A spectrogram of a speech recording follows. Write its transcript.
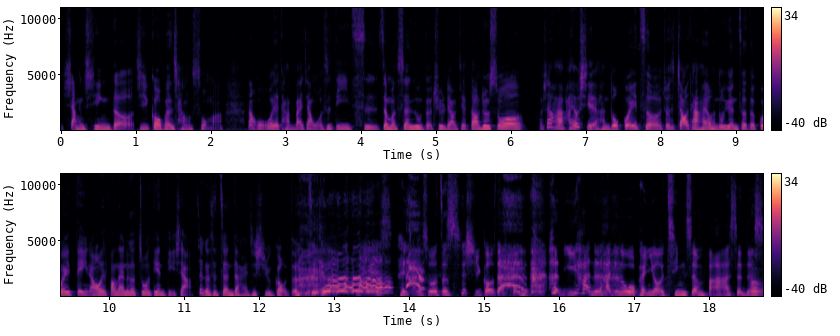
相亲的机构跟场所嘛，那我我也坦白讲，我是第一次这么深入的去了解到，就是说。好像还还有写很多规则，就是交谈还有很多原则的规定，然后会放在那个桌垫底下。这个是真的还是虚构的？这个我也很想说这是虚构，但很很遗憾的，他就是我朋友亲身发生的事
